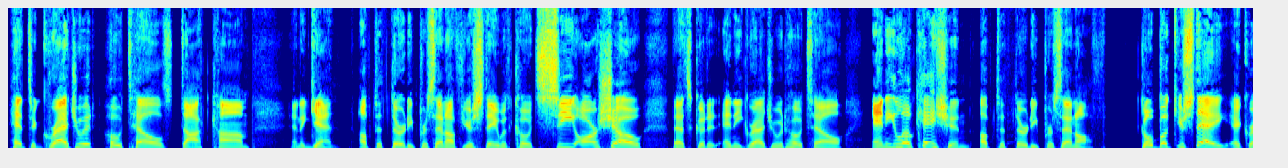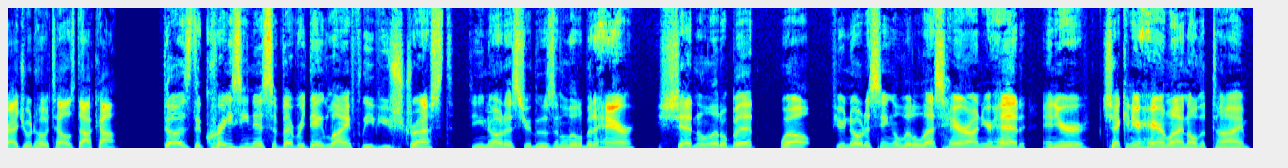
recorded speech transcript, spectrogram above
Head to graduatehotels.com. And again, up to 30% off your stay with code CR Show. That's good at any graduate hotel, any location, up to 30% off. Go book your stay at graduatehotels.com. Does the craziness of everyday life leave you stressed? Do you notice you're losing a little bit of hair? You're shedding a little bit? Well, if you're noticing a little less hair on your head and you're checking your hairline all the time,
